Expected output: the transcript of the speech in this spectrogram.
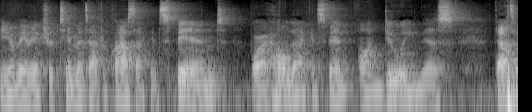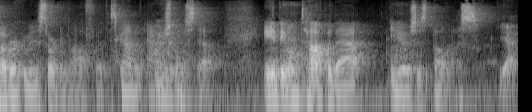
you know, maybe an extra 10 minutes after class I can spend or at home that I can spend on doing this, that's what I'd recommend starting off with. It's kind of an actual mm-hmm. step. Anything on top of that, you know, it's just bonus. Yeah.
